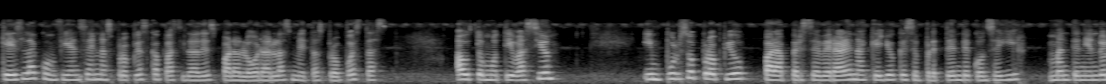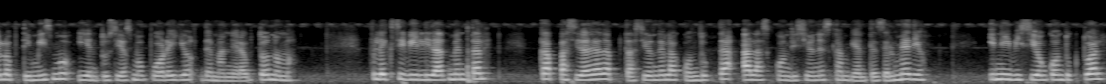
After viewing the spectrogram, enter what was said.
que es la confianza en las propias capacidades para lograr las metas propuestas. Automotivación, Impulso propio para perseverar en aquello que se pretende conseguir, manteniendo el optimismo y entusiasmo por ello de manera autónoma. Flexibilidad mental, capacidad de adaptación de la conducta a las condiciones cambiantes del medio. Inhibición conductual,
